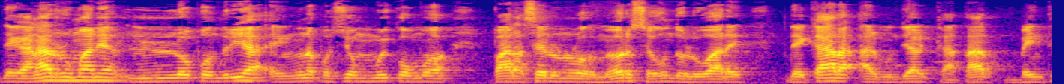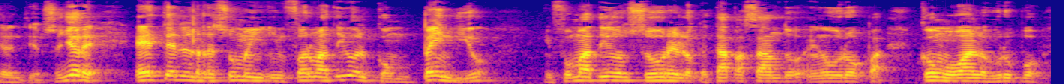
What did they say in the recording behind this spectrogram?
de ganar Rumania lo pondría en una posición muy cómoda para ser uno de los mejores segundos lugares de cara al Mundial Qatar 2022. Señores, este es el resumen informativo, el compendio informativo sobre lo que está pasando en Europa, cómo van los grupos,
